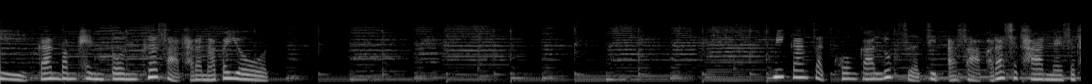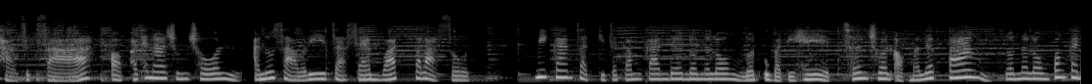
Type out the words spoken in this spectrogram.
4. การบำเพ็ญตนเพื่อสาธารณประโยชน์ มีการจัดโครงการลูกเสือจิตอาสาพระราชทานในสถานศึกษา ออกพัฒนาชุมชน อนุสาวรีย์จ่าแซมวัดตลาดสด มีการจัดกิจกรรมการเดินรณรงค์ลดอุบัติเหตุ เชิญชวนออกมาเลือกตั้งรณรงค์ป้องกัน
